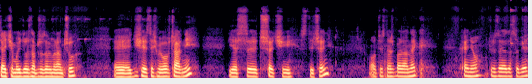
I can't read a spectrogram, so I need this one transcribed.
Witajcie moi drodzy na Brzozowym Ranczu. E, dzisiaj jesteśmy w owczarni. Jest e, 3 styczeń. O, to jest nasz baranek. Henio, który zajada sobie.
